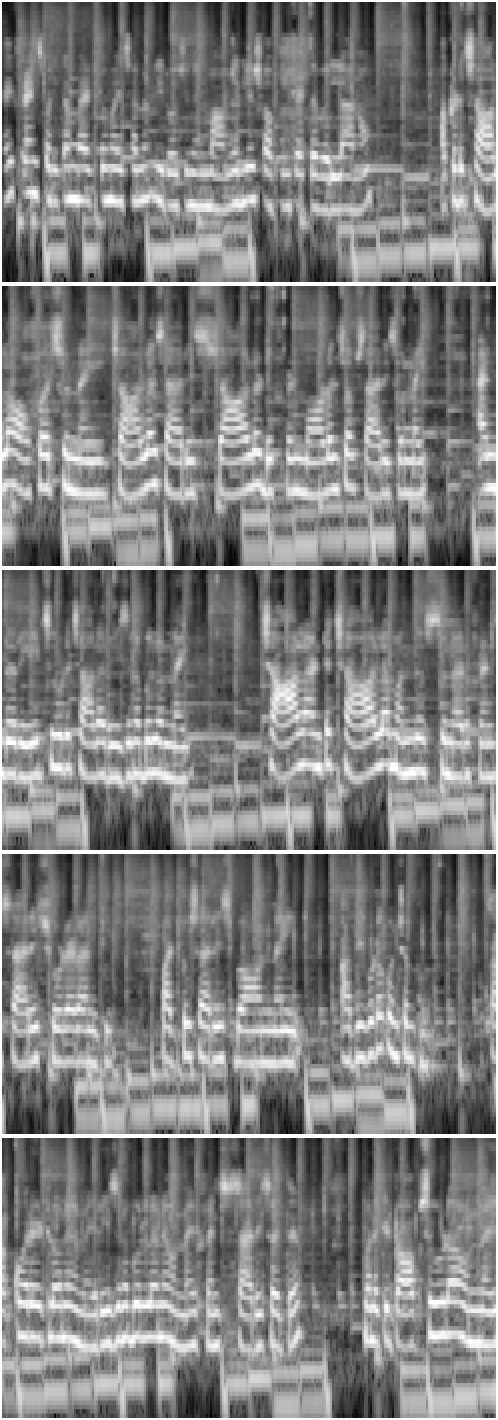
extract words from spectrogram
Hi friends welcome back to my channel ఈరోజు నేను మాంగళ్య షాపింగ్కి అయితే వెళ్ళాను. అక్కడ చాలా ఆఫర్స్ ఉన్నాయి చాలా శారీస్ చాలా డిఫరెంట్ మోడల్స్ ఆఫ్ శారీస్ ఉన్నాయి. అండ్ రేట్స్ కూడా చాలా రీజనబుల్ ఉన్నాయి. చాలా అంటే చాలా మంది వస్తున్నారు ఫ్రెండ్స్ శారీస్ చూడడానికి. పట్టు శారీస్ బాగున్నాయి. అవి కూడా కొంచెం తక్కువ రేట్లోనే ఉన్నాయి రీజనబుల్లోనే ఉన్నాయి ఫ్రెండ్స్ శారీస్ అయితే. మనకి టాప్స్ కూడా ఉన్నాయి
